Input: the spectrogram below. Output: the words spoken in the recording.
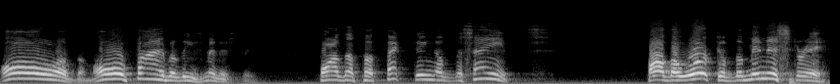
All of them, all five of these ministries. For the perfecting of the saints. For the work of the ministry.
